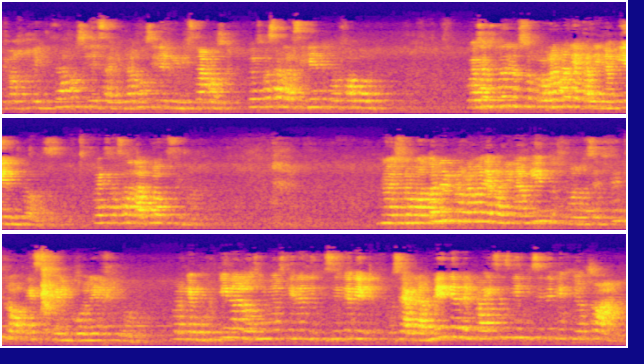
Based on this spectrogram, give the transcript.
Evangelizamos y les ayudamos y les ministramos. Puedes pasar la siguiente, por favor. Puedes hacer nuestro programa de apadrinamientos. Puedes pasar a la próxima. Nuestro motor del programa de apadrinamientos, hermanos, el centro es el colegio. Porque en Burkina los niños tienen 17, o sea, la media del país es 17, 18 años.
